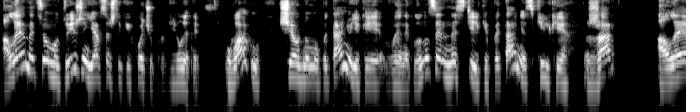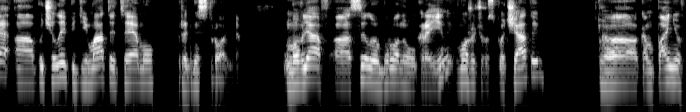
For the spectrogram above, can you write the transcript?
Але на цьому тижні я все ж таки хочу приділити увагу ще одному питанню, яке виникло. Ну, це не стільки питання, скільки жарт, але а, почали підіймати тему Придністров'я. Мовляв, Сили оборони України можуть розпочати кампанію в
